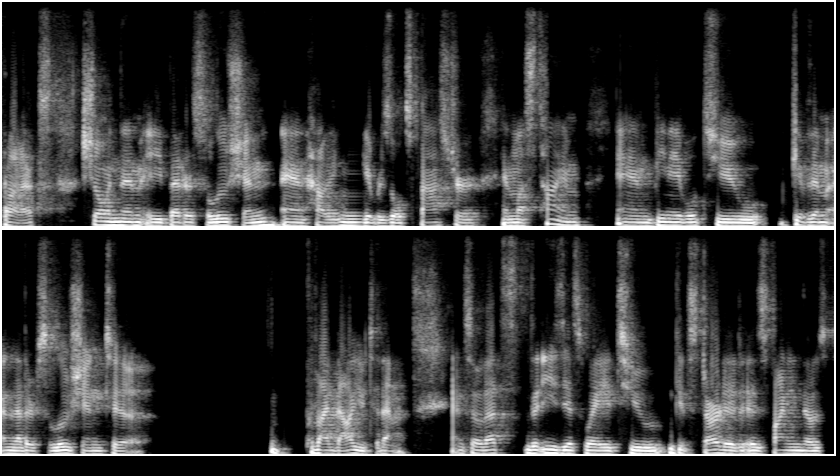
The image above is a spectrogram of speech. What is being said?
products, showing them a better solution and how they can get results faster in less time, and being able to give them another solution to provide value to them. And so that's the easiest way to get started is finding those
